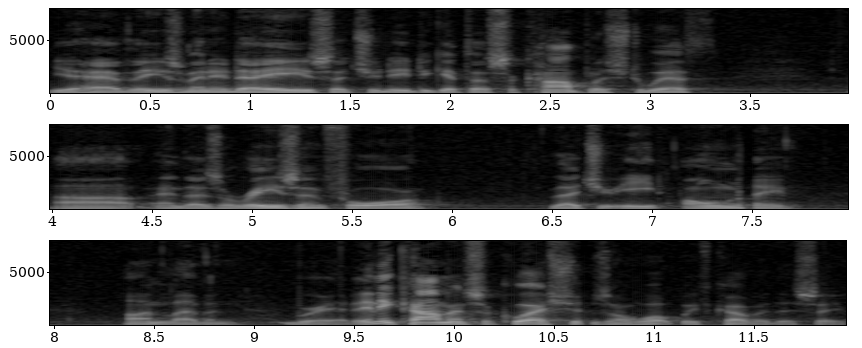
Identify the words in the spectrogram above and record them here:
You have these many days that you need to get this accomplished with. Uh, and there's a reason for that you eat only unleavened bread. Any comments or questions on what we've covered this evening?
